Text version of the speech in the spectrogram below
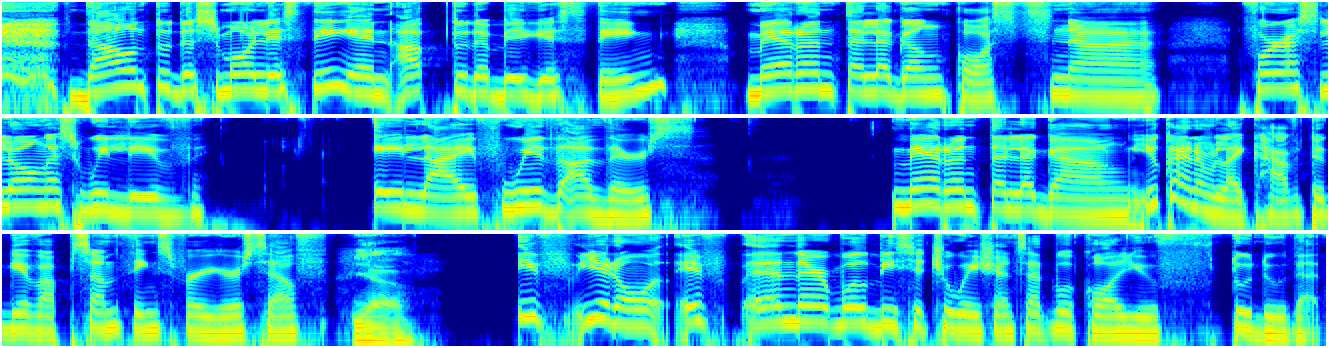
Down to the smallest thing and up to the biggest thing. Meron talagang costs na for as long as we live a life with others, meron talagang, you kind of like have to give up some things for yourself. Yeah. If, you know, if, and there will be situations that will call you f- to do that.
